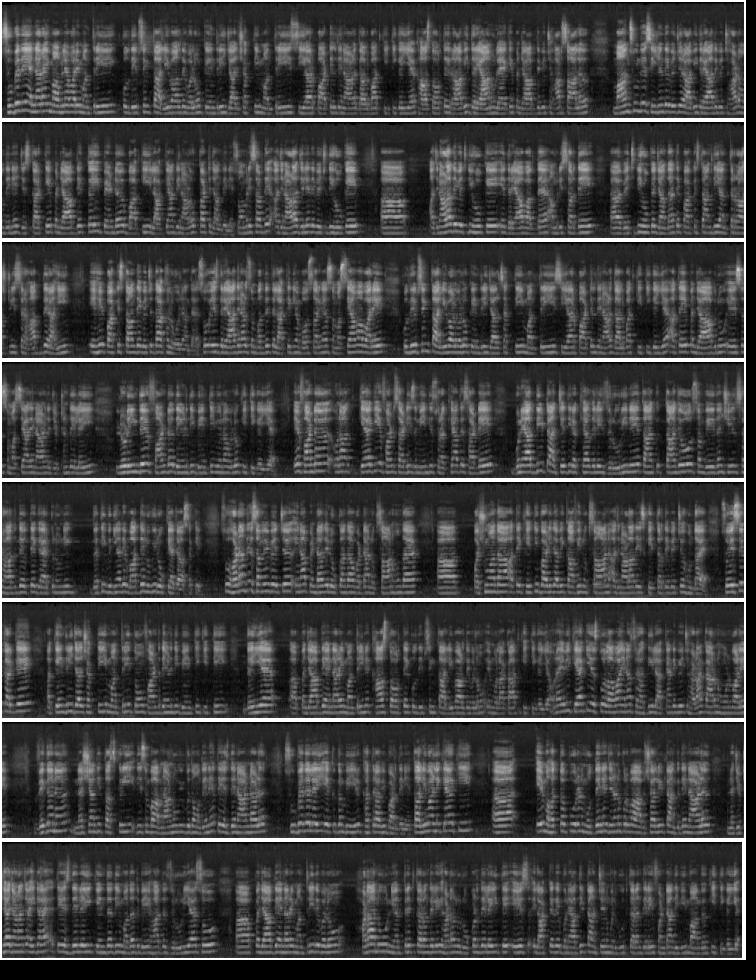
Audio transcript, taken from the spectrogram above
ਸੂਬੇ ਦੇ ਐਨਆਰਆਈ ਮਾਮਲਿਆਂ ਬਾਰੇ ਮੰਤਰੀ ਕੁਲਦੀਪ ਸਿੰਘ ਧਾਲੀਵਾਲ ਦੇ ਵੱਲੋਂ ਕੇਂਦਰੀ ਜਲ ਸ਼ਕਤੀ ਮੰਤਰੀ ਸੀਆਰ ਪਾਟਿਲ ਦੇ ਨਾਲ ਗੱਲਬਾਤ ਕੀਤੀ ਗਈ ਹੈ। ਖਾਸ ਤੌਰ ਤੇ ਰਾਵੀ ਦਰਿਆ ਨੂੰ ਲੈ ਕੇ ਪੰਜਾਬ ਦੇ ਵਿੱਚ ਹਰ ਸਾਲ ਮਾਨਸੂਨ ਦੇ ਸੀਜ਼ਨ ਦੇ ਵਿੱਚ ਰਾਵੀ ਦਰਿਆ ਦੇ ਵਿੱਚ ਹੜ੍ਹ ਆਉਂਦੇ ਨੇ, ਜਿਸ ਕਰਕੇ ਪੰਜਾਬ ਦੇ ਕਈ ਪਿੰਡ ਬਾਕੀ ਇਲਾਕਿਆਂ ਦੇ ਨਾਲੋਂ ਕੱਟ ਜਾਂਦੇ ਨੇ। ਸੋ ਅੰਮ੍ਰਿਤਸਰ ਦੇ ਅਜਨਾਲਾ ਜ਼ਿਲ੍ਹੇ ਦੇ ਵਿੱਚ ਦੀ ਹੋ ਕੇ ਅਜਨਾਲਾ ਦੇ ਵਿੱਚ ਦੀ ਹੋ ਕੇ ਇਹ ਦਰਿਆ ਵਗਦਾ ਹੈ, ਅੰਮ੍ਰਿਤਸਰ ਦੇ ਵਿੱਚ ਦੀ ਹੋ ਕੇ ਜਾਂਦਾ ਹੈ ਤੇ ਪਾਕਿਸਤਾਨ ਦੀ ਅੰਤਰਰਾਸ਼ਟਰੀ ਸਰਹੱਦ ਦੇ ਰਾਹੀਂ ਇਹ ਪਾਕਿਸਤਾਨ ਦੇ ਵਿੱਚ ਦਾਖਲ ਹੋ ਜਾਂਦਾ ਹੈ। ਸੋ ਇਸ ਦਰਿਆ ਦੇ ਨਾਲ ਸੰਬੰਧਿਤ ਇਲਾਕੇ ਦੀਆਂ ਬਹੁਤ ਸਾਰੀਆਂ ਸਮੱਸਿਆਵਾਂ ਬਾਰੇ ਕੁਲਦੀਪ ਸਿੰਘ ਧਾਲੀਵਾਲ ਵੱਲੋਂ ਕੇਂਦਰੀ ਜਲ ਸ਼ਕਤੀ ਮੰਤਰੀ ਸੀ ਆਰ ਪਾਟਿਲ ਦੇ ਨਾਲ ਗੱਲਬਾਤ ਕੀਤੀ ਗਈ ਹੈ ਅਤੇ ਪੰਜਾਬ ਨੂੰ ਇਸ ਸਮੱਸਿਆ ਦੇ ਨਾਲ ਨਜਿੱਠਣ ਦੇ ਲਈ ਲੋੜੀਂਦੇ ਫੰਡ ਦੇਣ ਦੀ ਬੇਨਤੀ ਵੀ ਉਹਨਾਂ ਵੱਲੋਂ ਕੀਤੀ ਗਈ ਹੈ। ਇਹ ਫੰਡ ਉਹਨਾਂ ਕਿਹਾ ਕਿ ਇਹ ਫੰਡ ਸਾਡੀ ਜ਼ਮੀਨ ਦੀ ਸੁਰੱਖਿਆ ਤੇ ਸਾਡੇ ਬੁਨਿਆਦੀ ਢਾਂਚੇ ਦੀ ਰੱਖਿਆ ਦੇ ਲਈ ਜ਼ਰੂਰੀ ਨੇ ਤਾਂ ਤਾਂ ਜੋ ਸੰਵੇਦਨਸ਼ੀਲ ਸਰਹੱਦ ਦੇ ਉੱਤੇ ਗੈਰ ਕਾਨੂੰਨੀ ਗਤੀਵਿਧੀਆਂ ਦੇ ਵਾਧੇ ਨੂੰ ਵੀ ਰੋਕਿਆ ਜਾ ਸਕੇ। ਸੋ ਹੜ੍ਹਾਂ ਦੇ ਸਮੇਂ ਵਿੱਚ ਇਹਨਾਂ ਪਿੰਡਾਂ ਦੇ ਲੋਕਾਂ ਦਾ ਵੱਡਾ ਨੁਕਸਾਨ ਹੁੰਦਾ ਹੈ। ਪਸ਼ੂਆਂ ਦਾ ਅਤੇ ਖੇਤੀਬਾੜੀ ਦਾ ਵੀ ਕਾਫੀ ਨੁਕਸਾਨ ਅਜਨਾਲਾ ਦੇ ਇਸ ਖੇਤਰ ਦੇ ਵਿੱਚ ਹੁੰਦਾ ਹੈ। ਸੋ ਇਸੇ ਕਰਕੇ ਕੇਂਦਰੀ ਜਲ ਸ਼ਕਤੀ ਮੰਤਰੀ ਤੋਂ ਫੰਡ ਦੇਣ ਦੀ ਬੇਨਤੀ ਕੀਤੀ ਗਈ ਹੈ। ਪੰਜਾਬ ਦੇ ਐਨਆਰਆਈ ਮੰਤਰੀ ਨੇ ਖਾਸ ਤੌਰ ਤੇ ਕੁਲਦੀਪ ਸਿੰਘ ਧਾਲੀਵਾਲ ਦੇ ਵੱਲੋਂ ਇਹ ਮੁਲਾਕਾਤ ਕੀਤੀ ਗਈ ਹੈ ਉਹਨਾਂ ਇਹ ਵੀ ਕਿਹਾ ਕਿ ਇਸ ਤੋਂ ਇਲਾਵਾ ਇਹਨਾਂ ਸਰਹੱਦੀ ਇਲਾਕਿਆਂ ਦੇ ਵਿੱਚ ਹੜ੍ਹਾਂ ਕਾਰਨ ਹੋਣ ਵਾਲੇ ਵਿਗਨ ਨਸ਼ਿਆਂ ਦੀ ਤਸਕਰੀ ਦੀ ਸੰਭਾਵਨਾ ਨੂੰ ਵੀ ਵਧਾਉਂਦੇ ਨੇ ਤੇ ਇਸ ਦੇ ਨਾਲ ਨਾਲ ਸੂਬੇ ਦੇ ਲਈ ਇੱਕ ਗੰਭੀਰ ਖਤਰਾ ਵੀ ਬਣਦੇ ਨੇ। ਧਾਲੀਵਾਲ ਨੇ ਕਿਹਾ ਕਿ ਇਹ ਮਹੱਤਵਪੂਰਨ ਮੁੱਦੇ ਨੇ ਜਿਨ੍ਹਾਂ ਨੂੰ ਪ੍ਰਭਾਵਸ਼ਾਲੀ ਢੰਗ ਦੇ ਨਾਲ ਨਜਿੱਠਿਆ ਜਾਣਾ ਚਾਹੀਦਾ ਹੈ ਤੇ ਇਸ ਦੇ ਲਈ ਕੇਂਦਰ ਦੀ ਮਦਦ ਬੇਹੱਦ ਜ਼ਰੂਰੀ ਹੈ। ਸੋ ਪੰਜਾਬ ਦੇ ਐਨਆਰਆਈ ਮੰਤਰੀ ਦੇ ਵੱਲੋਂ ਹੜ੍ਹਾਂ ਨੂੰ ਨਿਯੰਤਰਿਤ ਕਰਨ ਦੇ ਲਈ, ਹੜ੍ਹਾਂ ਨੂੰ ਰੋਕਣ ਦੇ ਲਈ ਤੇ ਇਸ ਇਲਾਕੇ ਦੇ ਬੁਨਿਆਦੀ ਢਾਂਚੇ ਨੂੰ ਮਜ਼ਬੂਤ ਕਰਨ ਦੇ ਲਈ ਫੰਡਾਂ ਦੀ ਵੀ ਮੰਗ ਕੀਤੀ ਗਈ ਹੈ।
